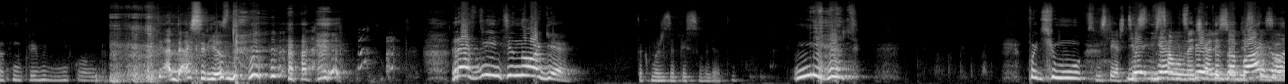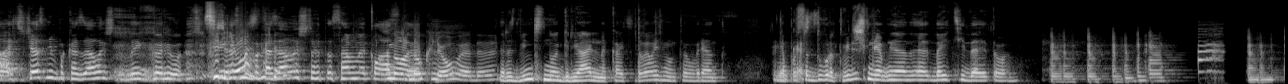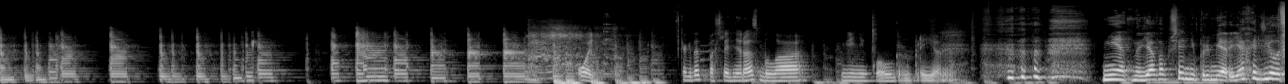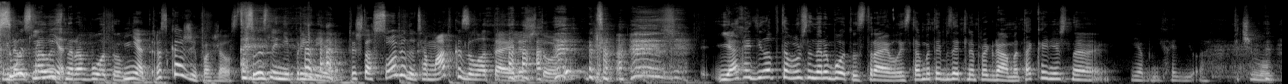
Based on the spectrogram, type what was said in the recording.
Как мы примем гинеколога? А, да, серьезно? Раздвиньте ноги! Так мы же записывали это. Нет! Почему? В смысле, я тебе в самом тебя начале это забанила, сказала. а сейчас мне показалось, что я говорю, Серьезно? мне показалось, что это самое классное. Ну, оно клевое, да. Раздвиньте ноги, реально, Катя, давай возьмем твой вариант. Мне я просто кажется. дура, ты видишь, мне, мне надо дойти до этого. Оль, когда ты последний раз была у гинеколога на приеме? Нет, ну я вообще не пример. Я ходила, В когда нет? на работу. Нет, расскажи, пожалуйста. В смысле не пример? Ты что, особенно? У тебя матка золотая или что? Я ходила, потому что на работу устраивалась. Там это обязательная программа. Так, конечно, я бы не ходила. Почему?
